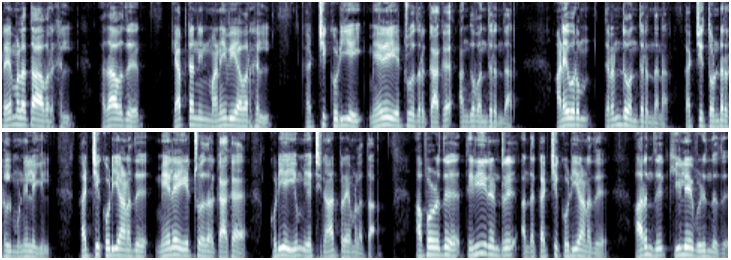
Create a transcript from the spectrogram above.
பிரேமலதா அவர்கள் அதாவது கேப்டனின் மனைவி அவர்கள் கட்சி கொடியை மேலே ஏற்றுவதற்காக அங்கு வந்திருந்தார். அனைவரும் திரண்டு வந்திருந்தனர். கட்சி தொண்டர்கள் முன்னிலையில் கட்சி கொடியானது மேலே ஏற்றுவதற்காக கொடியையும் ஏற்றினார் பிரேமலதா. அப்பொழுது திடீரென்று அந்த கட்சி கொடியானது அருந்து கீழே விழுந்தது.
